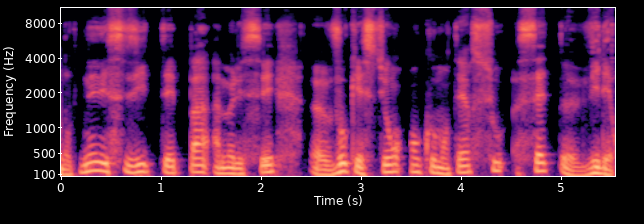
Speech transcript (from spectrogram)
donc n'hésitez pas à me laisser euh, vos questions en commentaire sous cette vidéo.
